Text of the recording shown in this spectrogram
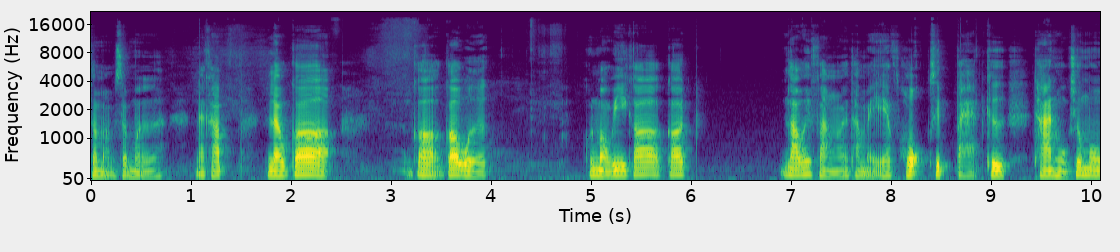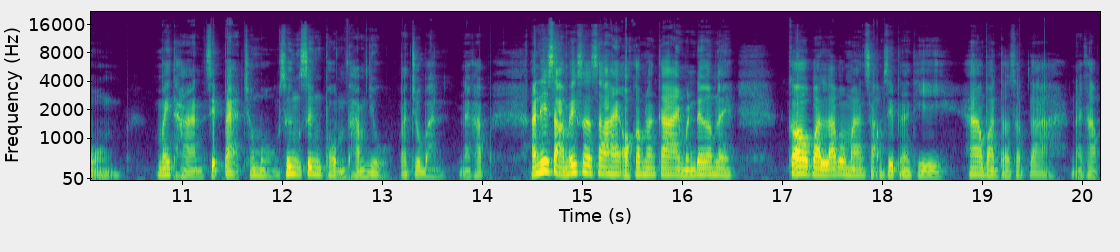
สม่ำเสมอนะครับ แล้วก็ ก็ก็เวิร์กคุณหมอวีก็ก็เล่าให้ฟังแล้วทำไอเอฟหกสิบแปดคือทาน 6 ชั่วโมง ไม่ทาน 18 ชั่วโมง ซึ่งซึ่งผมทำอยู่ปัจจุบันนะครับ อันที่3 exercise ออกกำลังกายเหมือนเดิมเลย ก็วันละประมาณ 30 นาที 5 วันต่อสัปดาห์นะครับ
